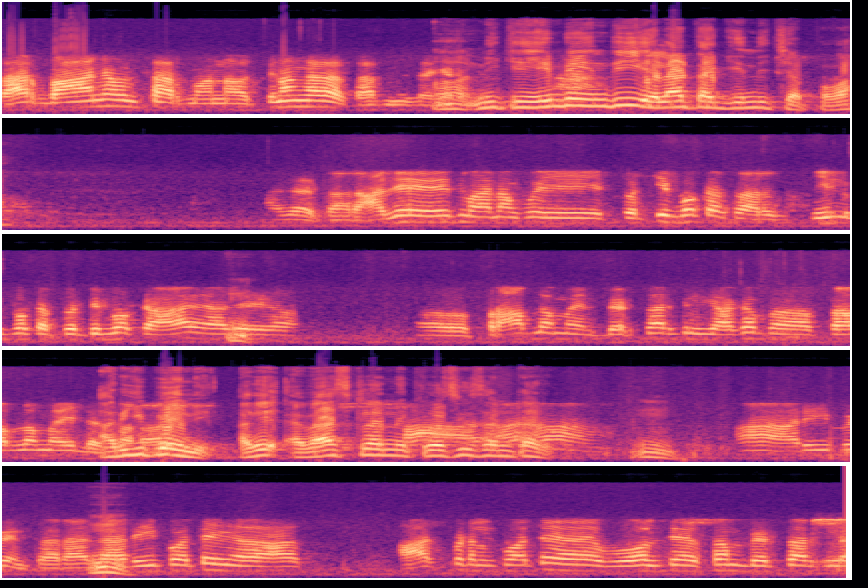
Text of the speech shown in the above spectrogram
సార్ బాగానే ఉంది సార్ మొన్న వచ్చినాం కదా సార్ మీ దగ్గర నీకు ఏమైంది ఎలా తగ్గింది చెప్పవా? అదే సార్ అదే మనకు తొట్టి బొక్క సార్ నీళ్ళు బొక్క తొట్టి బొక్క అదే ప్రాబ్లం అయింది బెడ్ సర్కిల్ కాక ప్రాబ్లం అయింది. అరిగిపోయింది అదే అవాస్కులర్ నెక్రోసిస్ అంటారు. అరిగిపోయింది సార్ అది అరిగిపోతే హాస్పిటల్కి పోతే హోల్ చేస్తాం బెడ్ సర్కిల్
